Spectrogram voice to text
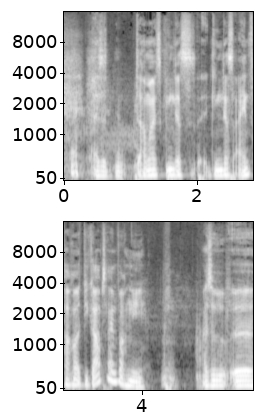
also ja. damals ging das, ging das einfacher, die gab es einfach nie. Hm. Also äh,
